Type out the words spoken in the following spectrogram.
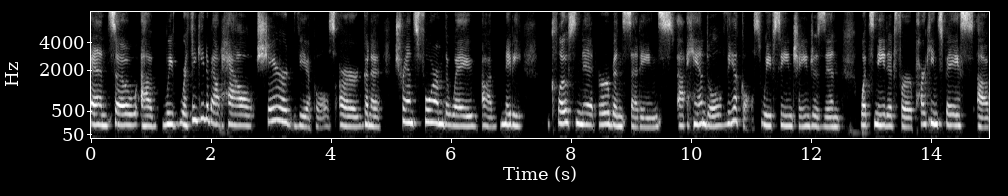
And so uh, we are thinking about how shared vehicles are going to transform the way uh, maybe close knit urban settings uh, handle vehicles. We've seen changes in what's needed for parking space, uh,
